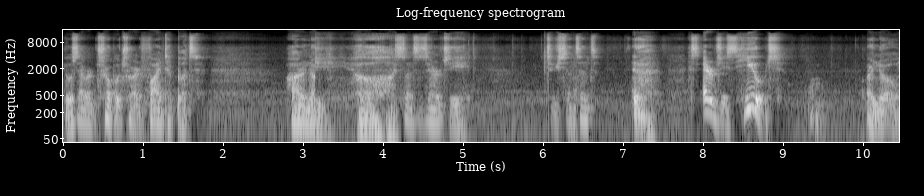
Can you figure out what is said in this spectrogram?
He was having trouble trying to find him, but I don't know. Oh, I sense his energy. Do you sense it? His energy is huge. I know.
